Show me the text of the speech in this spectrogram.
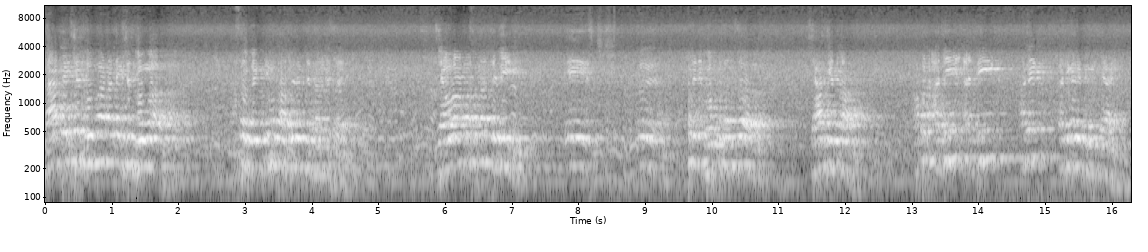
ना टेन्शन डोंगा ना टेन्शन डोंगा असं व्यक्तिमत्व आपल्याला ते धरण्याचं आहे जेव्हापासून त्यांनी ते त्याने भक्तांचं ध्यान घेतला आपण आधी अधिक अनेक अधिकारी बघितले आहेत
